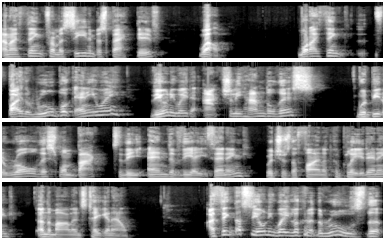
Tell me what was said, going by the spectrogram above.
And I think from a seeding perspective, well, what I think by the rule book anyway, the only way to actually handle this would be to roll this one back to the end of the eighth inning, which was the final completed inning, and the Marlins take an L. I think that's the only way, looking at the rules, that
